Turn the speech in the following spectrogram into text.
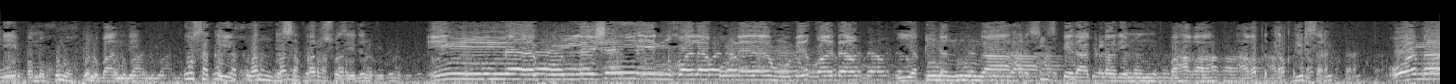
کې په مخونو خپل باندې. اوسه کوي خوند سقر سوځیدل. ان كل شيء خلقناه بقدر. یقینا موږ هر سیس پیدا کړی دی موږ په هغه هغه په تقدیر سره. وما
